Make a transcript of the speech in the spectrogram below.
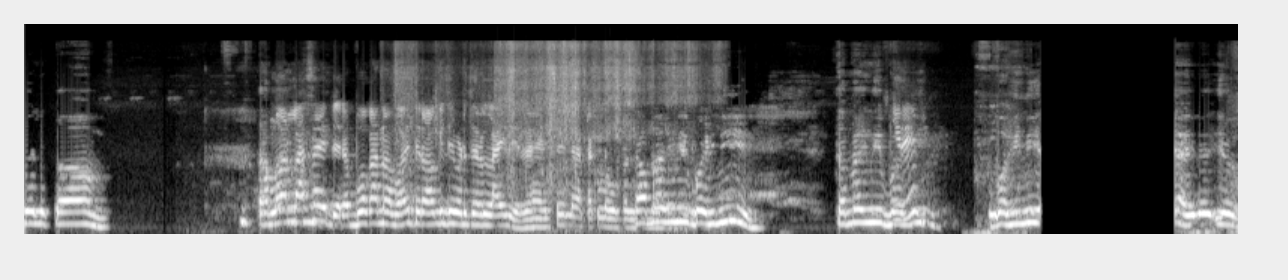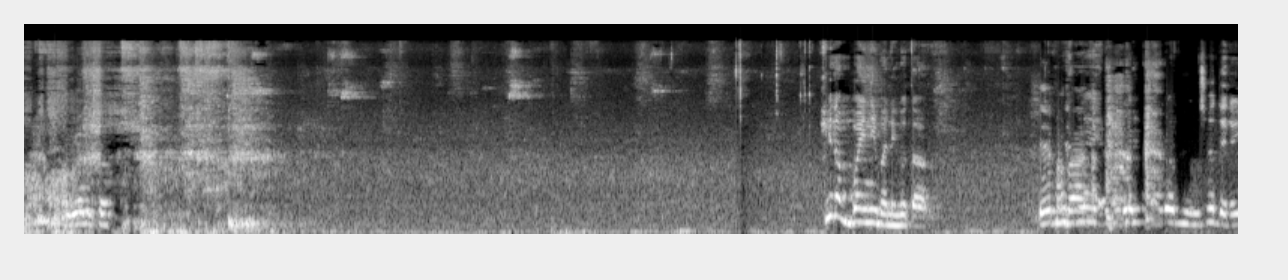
वेलकम मर्ला चाहिँ धेरै बोका नभए तेरो अघिदेखिबाट तेरो लाइभ हेरिरहेको चाहिँ नाटक नौटन तमाङ्नी बहिनी तमाङ्नी बहिनी बहिनी यो वेलकम किन बहिनी भनेको त? गर्नुहुन्छ धेरै।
